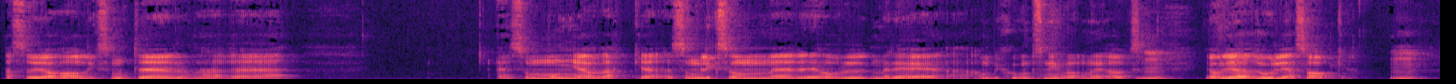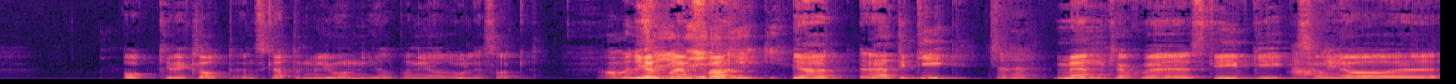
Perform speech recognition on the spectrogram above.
alltså jag har liksom inte de här eh, som många verkar, som liksom, eh, det har väl med det ambitionsnivån att göra också. Jag vill göra roliga saker. Mm. Och det är klart, en skattad miljon hjälper en att göra roliga saker. Ja, men du säger en till gig. Ja, nej, inte gig. Nähä. Men kanske skrivgig Ah, som jag, eh,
